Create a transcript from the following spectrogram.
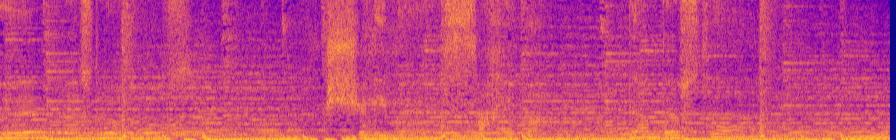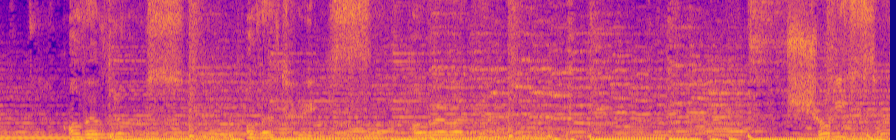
ვერასდროს დამდევსთა ყოველ დროს ყოველთვის ყოველაგან შორისა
